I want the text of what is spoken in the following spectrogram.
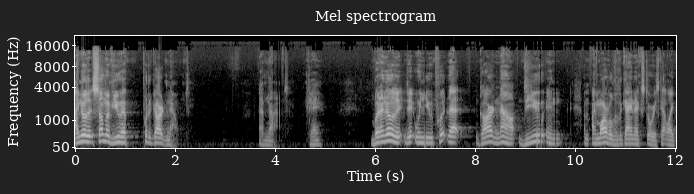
I know that some of you have put a garden out. I have not, okay? But I know that, that when you put that garden out, do you, in I marveled at the guy next door. He's got like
